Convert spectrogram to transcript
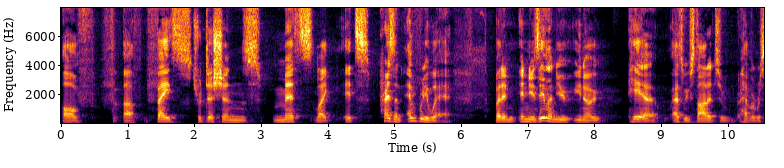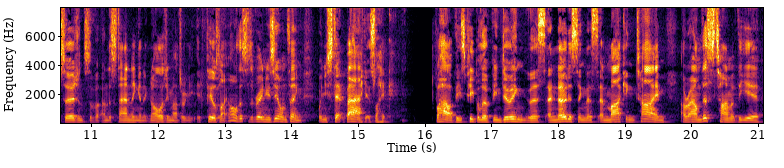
of uh, faiths, traditions, myths. Like it's present everywhere. But in, in New Zealand, you you know here as we've started to have a resurgence of understanding and acknowledging Matariki, it feels like oh this is a very New Zealand thing. When you step back, it's like wow these people have been doing this and noticing this and marking time around this time of the year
